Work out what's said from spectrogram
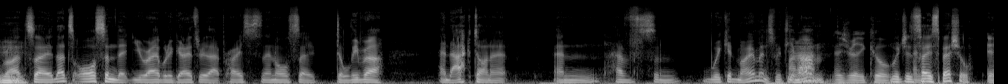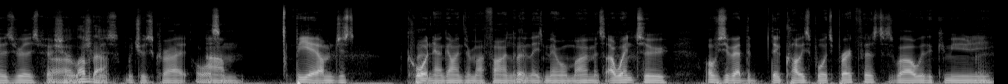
right? Mm. So that's awesome that you were able to go through that process and then also deliver and act on it and have some wicked moments with your mum it was really cool, which is And so special. It was really special. I love which that. Was, which was great. Awesome. Um, but yeah, I'm just caught now going through my phone looking but- at these memorable moments. I went to obviously we had the the Clubby Sports breakfast as well with the community.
